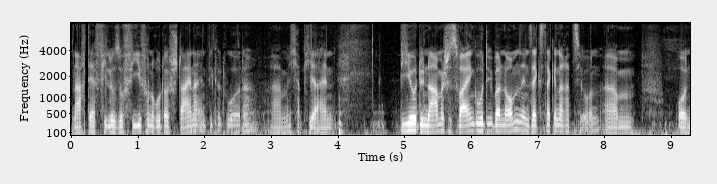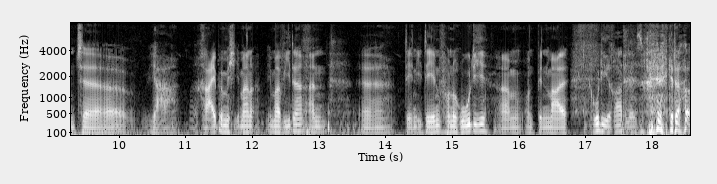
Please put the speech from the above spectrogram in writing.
nach der Philosophie von Rudolf Steiner entwickelt wurde. Ähm, ich habe hier ein biodynamisches Weingut übernommen in sechster Generation ähm, und äh, ja, reibe mich immer, immer wieder an äh, den Ideen von Rudi ähm, und bin mal. Rudi ratlos. genau.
